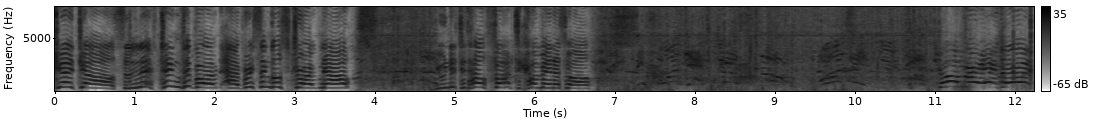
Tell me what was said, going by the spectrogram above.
Good girls. Lifting the boat every single stroke now. You need to tell Fat to come in as well. Come Reagan!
